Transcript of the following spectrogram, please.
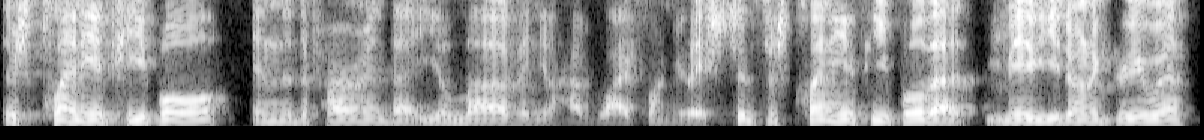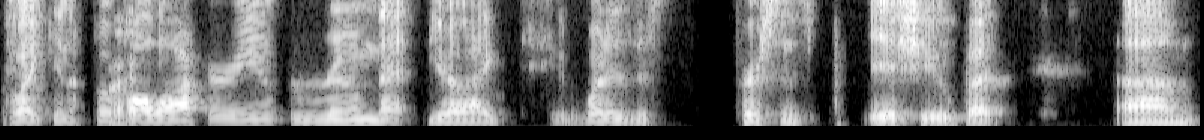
there's plenty of people in the department that you love and you'll have lifelong relationships. There's plenty of people that maybe you don't agree with, like in a football right. locker room, that you're like, what is this person's issue? But um,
